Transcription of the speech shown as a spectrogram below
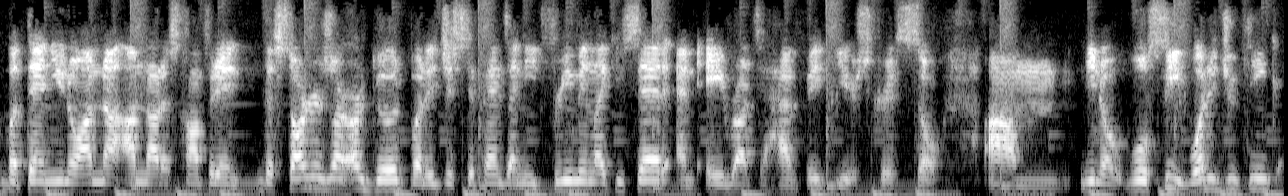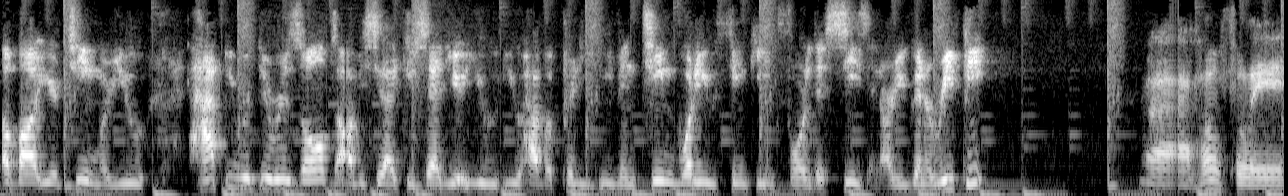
but then you know I'm not I'm not as confident. The starters are, are good, but it just depends. I need Freeman, like you said, and A Rod to have big years, Chris. So um, you know, we'll see. What did you think about your team? Were you happy with your results? Obviously, like you said, you you you have a pretty even team. What are you thinking for this season? Are you going to repeat? Uh, hopefully,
